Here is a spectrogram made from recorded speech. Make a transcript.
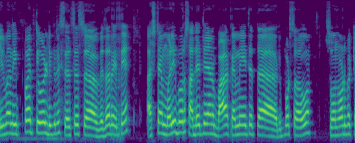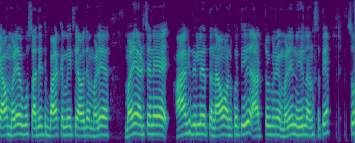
ಇಲ್ಲಿ ಬಂದು ಇಪ್ಪತ್ತೇಳು ಡಿಗ್ರಿ ಸೆಲ್ಸಿಯಸ್ ವೆದರ್ ಐತಿ. ಅಷ್ಟೇ ಮಳೆ ಬರೋ ಸಾಧ್ಯತೆ ಭಾಳ ಕಮ್ಮಿ ಐತಿ ಅಂತ ರಿಪೋರ್ಟ್ಸ್ ಅದಾವು. ಸೊ ನೋಡ್ಬೇಕು ಯಾವ ಮಳೆ ಆಗೋ ಸಾಧ್ಯತೆ ಭಾಳ ಕಮ್ಮಿ ಐತಿ. ಯಾವುದೇ ಮಳೆ ಮಳೆ ಅಡಚಣೆ ಆಗದಿರ್ಲಿ ಅಂತ ನಾವು ಅನ್ಕೋತೀವಿ. ಅಷ್ಟು ಮಳೆನೂ ಇಲ್ಲ ಅನ್ಸುತ್ತೆ. ಸೊ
